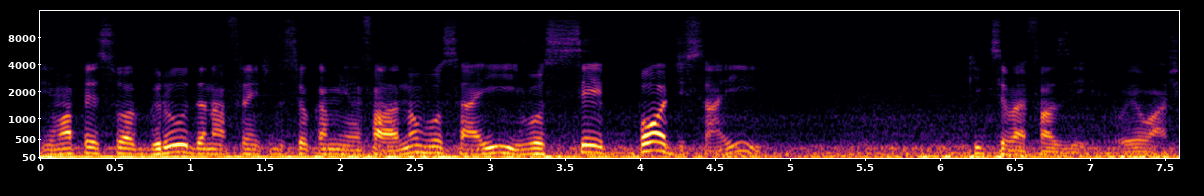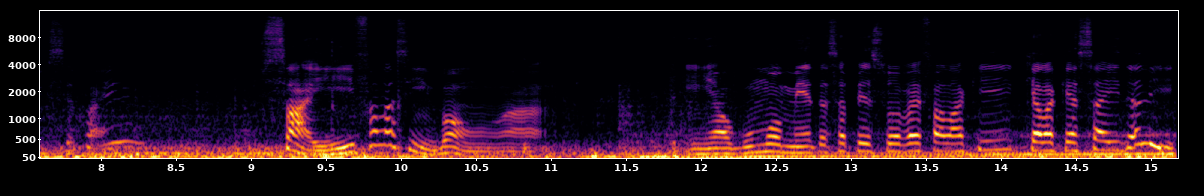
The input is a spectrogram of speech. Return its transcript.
e uma pessoa gruda na frente do seu caminhão e fala: "Não vou sair", e você pode sair, o que, que você vai fazer? Eu acho que você vai sair e falar assim: "Bom, a em algum momento essa pessoa vai falar que, que ela quer sair dali.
